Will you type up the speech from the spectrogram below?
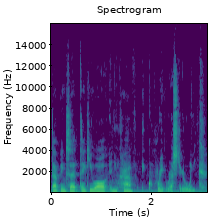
That being said, thank you all, and you have a great rest of your week.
